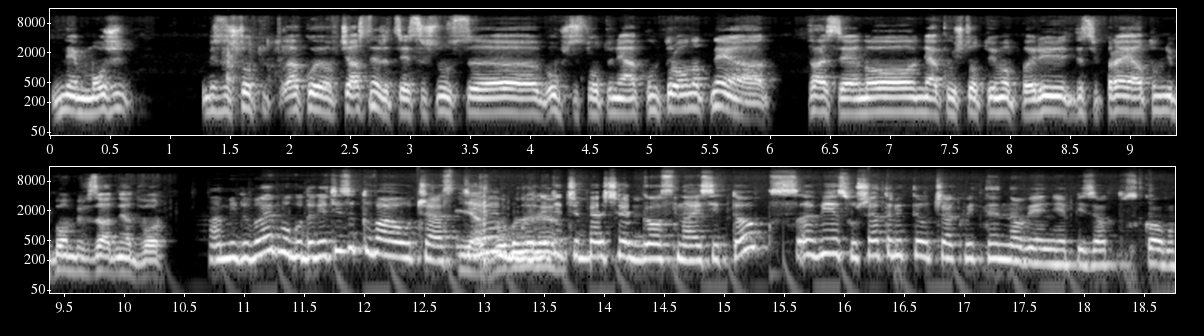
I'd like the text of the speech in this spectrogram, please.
Не може, защото ако е в частни ръце, всъщност обществото няма контрол над нея. Това е все едно някой, защото има пари, да си прави атомни бомби в задния двор. Ами добре, благодаря ти за това участие. благодаря. благодаря ти, че беше гост на IC Talks, а вие слушателите очаквайте новия ни епизод скоро.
